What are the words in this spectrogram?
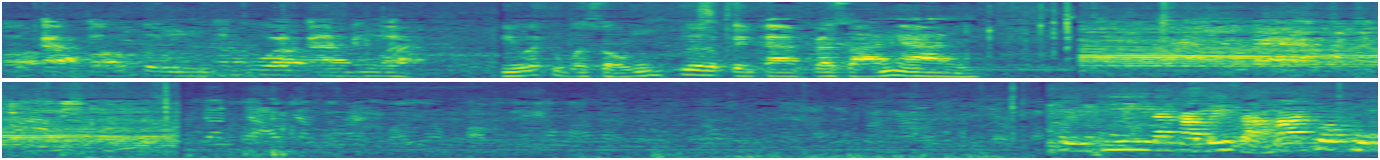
ขอกราบขอบคุณท่านผู้ว่าการจังหวัด มีวัตถุประสงค์เพื่อเป็นการประสานงานพื้นที่นะคะไม่สามารถควบคุม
